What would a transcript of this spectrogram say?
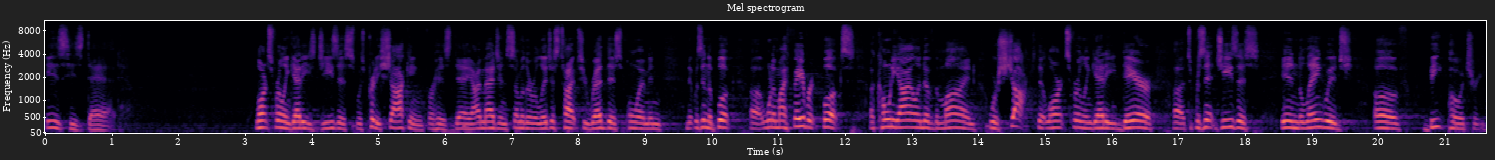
is his dad. Lawrence Ferlinghetti's Jesus was pretty shocking for his day. I imagine some of the religious types who read this poem and that was in the book, uh, one of my favorite books, A Coney Island of the Mind, were shocked that Lawrence Ferlinghetti dare uh, to present Jesus in the language of beat poetry.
